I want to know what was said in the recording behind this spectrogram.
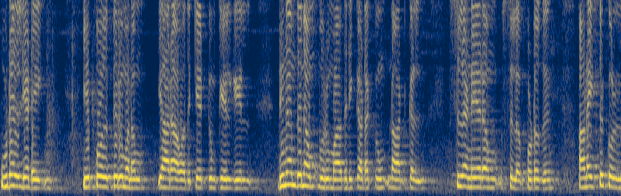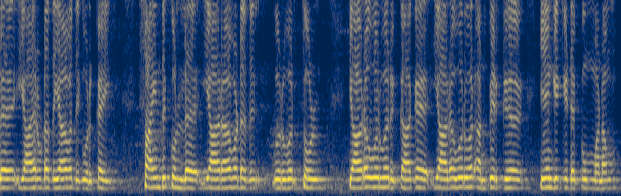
உடல் எடை. இப்போது திருமணம்? யாராவது கேட்கும் கேள்வியில் தினம் தினம் ஒரு மாதிரி கடக்கும் நாட்கள். சில நேரம் சில பொழுது. அணைத்து கொள்ள யாருடையாவது ஒரு கை. சாய்ந்து கொள்ள யாராவது ஒருவர் தோல் யாரோ ஒருவருக்காக யாரோ ஒருவர் அன்பிற்கு ஏங்கி கிடக்கும் மனம்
